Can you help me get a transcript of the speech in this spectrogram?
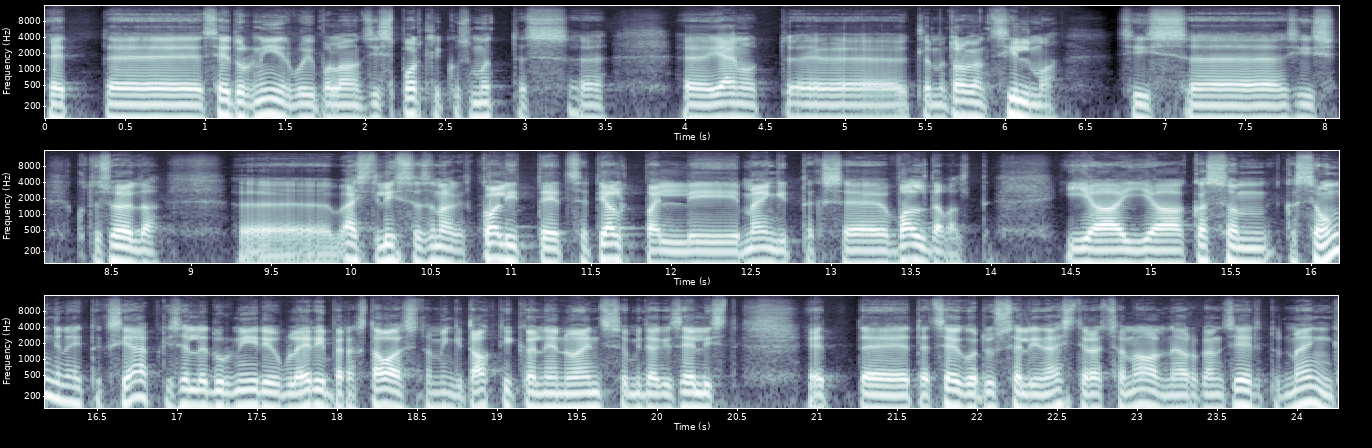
et see turniir võib-olla on siis sportlikus mõttes jäänud, ütleme, torganud silma, siis, siis kuidas öelda Äh, hästi lihtsa sõnaga, et kvaliteetset jalgpalli mängitakse valdavalt. ja, ja kas on, kas see ongi näiteks, jääbki selle turniiri võib-olla eripärast, tavaliselt on mingi taktikaline nüanss või midagi sellist, et, et, et seekord just selline hästi ratsionaalne organiseeritud mäng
